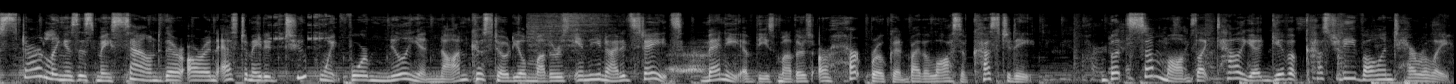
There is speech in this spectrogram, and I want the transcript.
Startling as this may sound, there are an estimated 2.4 million non custodial mothers in the United States. Many of these mothers are heartbroken by the loss of custody. But some moms, like Talia, give up custody voluntarily.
